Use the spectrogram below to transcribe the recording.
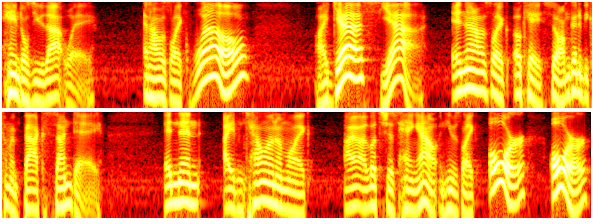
handles you that way and I was like, well, I guess, yeah. And then I was like, okay, so I'm going to be coming back Sunday. And then I'm telling him like, I, let's just hang out. And he was like, or, or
